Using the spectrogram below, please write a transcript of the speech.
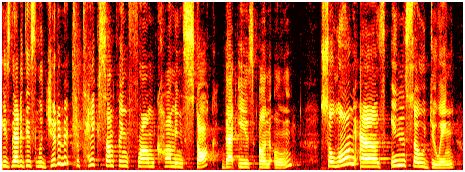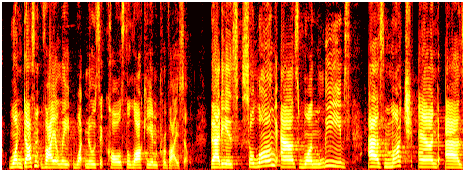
is that it is legitimate to take something from common stock that is unowned so long as in so doing one doesn't violate what Nozick calls the Lockean proviso. That is, so long as one leaves as much and as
